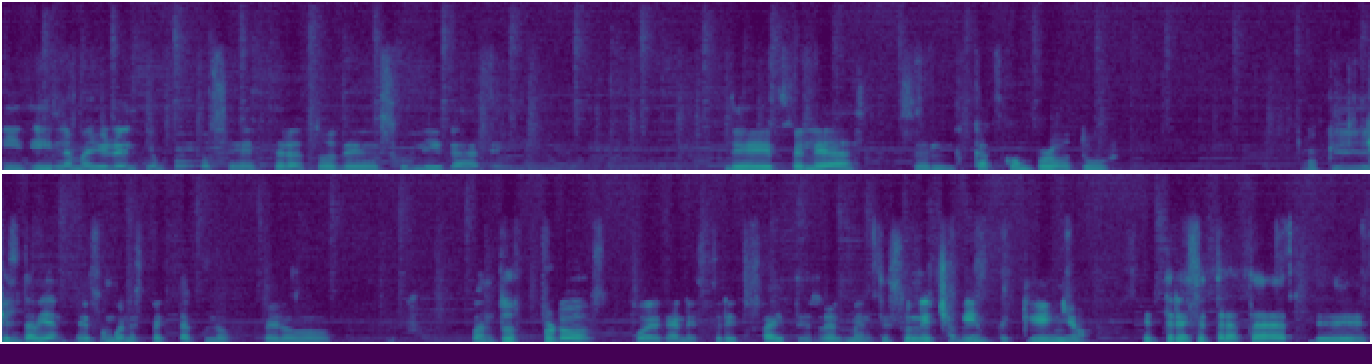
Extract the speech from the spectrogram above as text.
Y, y la mayoría del tiempo se trató de su liga de, de peleas, el Capcom Pro Tour. Ok. Que está bien, es un buen espectáculo, pero ¿cuántos pros juegan Street Fighter? Realmente es un nicho bien pequeño. El 3 se trata de,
